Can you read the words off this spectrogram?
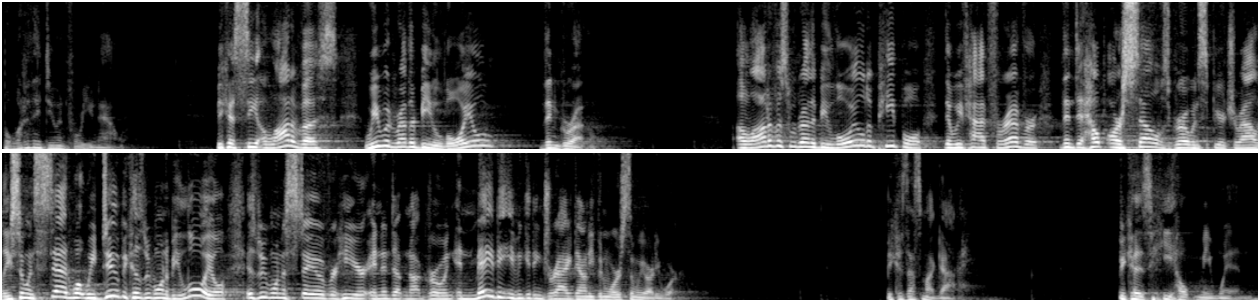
But what are they doing for you now? Because, see, a lot of us, we would rather be loyal than grow. A lot of us would rather be loyal to people that we've had forever than to help ourselves grow in spirituality. So instead, what we do because we want to be loyal is we want to stay over here and end up not growing and maybe even getting dragged down even worse than we already were. Because that's my guy. Because he helped me win.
